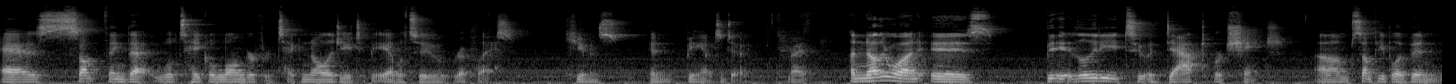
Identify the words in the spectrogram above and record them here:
as something that will take longer for technology to be able to replace humans in being able to do it. Right. Another one is the ability to adapt or change. Um, some people have been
